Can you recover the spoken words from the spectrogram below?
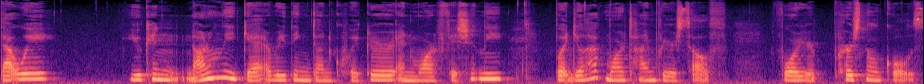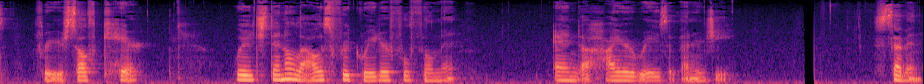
That way, you can not only get everything done quicker and more efficiently, but you'll have more time for yourself, for your personal goals, for your self care, which then allows for greater fulfillment and a higher raise of energy. 7.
